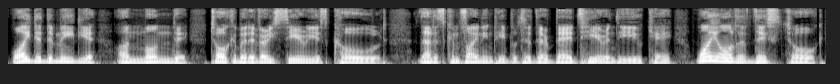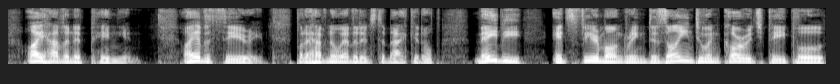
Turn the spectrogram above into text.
Why did the media on Monday talk about a very serious cold that is confining people to their beds here in the UK? Why all of this talk? I have an opinion. I have a theory, but I have no evidence to back it up. Maybe it's fear mongering designed to encourage people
